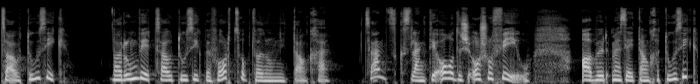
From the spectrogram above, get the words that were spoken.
Zahl 1000? Warum wird Zahl 1000 bevorzugt? Warum nicht Danke 20? Das längt ja auch, das ist auch schon viel. Aber man sagt Danke 1000.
